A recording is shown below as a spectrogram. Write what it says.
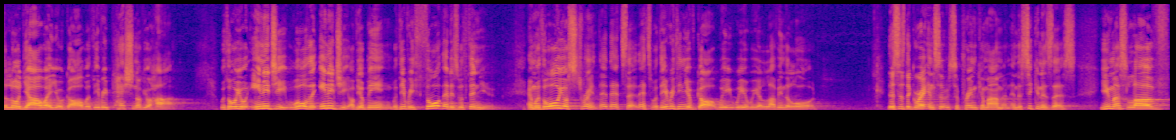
the Lord Yahweh your God with every passion of your heart with all your energy, with all the energy of your being, with every thought that is within you, and with all your strength. That, that's, that's with everything you've got. We, we, we are loving the Lord. This is the great and supreme commandment. And the second is this you must love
